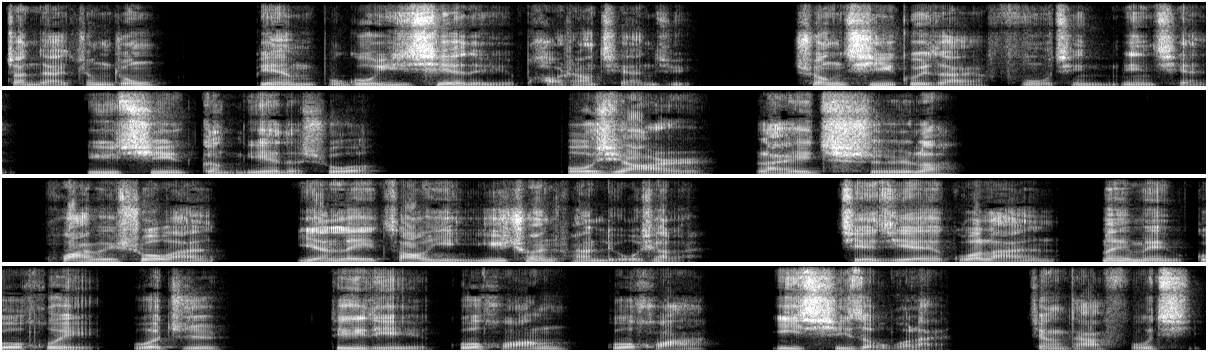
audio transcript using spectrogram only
站在正中，便不顾一切地跑上前去，双膝跪在父亲面前，语气哽咽地说：“不孝儿来迟了。”话未说完，眼泪早已一串串流下来。姐姐国兰、妹妹国慧、国芝、弟弟国煌、国华一起走过来，将他扶起。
